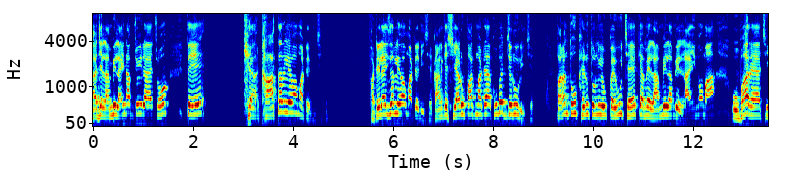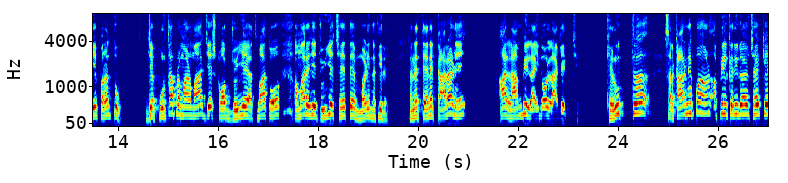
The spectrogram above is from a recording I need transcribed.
આ જે લાંબી લાઈન આપ જોઈ રહ્યા છો તે ખાતર લેવા માટેની છે. ફર્ટિલાઇઝર લેવા માટેની છે. કારણ કે શિયાળુ પાક માટે આ ખૂબ જ જરૂરી છે. પરંતુ ખેડૂતોનું એવું કહેવું છે કે અમે લાંબી લાંબી લાઈનોમાં ઊભા રહ્યા છીએ, પરંતુ જે પૂરતા પ્રમાણમાં જે સ્ટોક જોઈએ અથવા તો અમારે જે જોઈએ છે તે મળી નથી રહ્યું. અને તેને કારણે આ લાંબી લાઈનો લાગેલી છે. ખેડૂત સરકારને પણ અપીલ કરી રહ્યો છે કે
